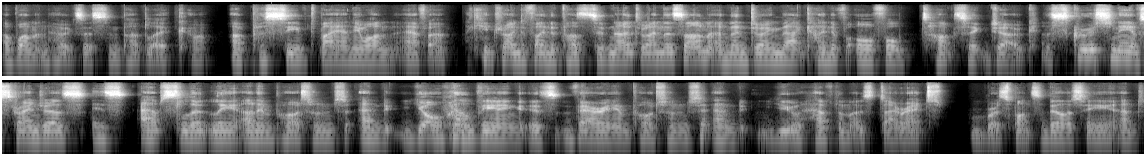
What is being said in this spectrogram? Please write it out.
a woman who exists in public or are perceived by anyone ever. I keep trying to find a positive note to end this on and then doing that kind of awful toxic joke. The scrutiny of strangers is absolutely unimportant and your well-being is very important and you have the most direct responsibility and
